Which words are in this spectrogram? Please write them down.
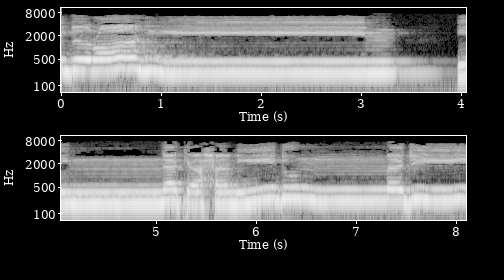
إبراهيم إنك حميد مجيد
